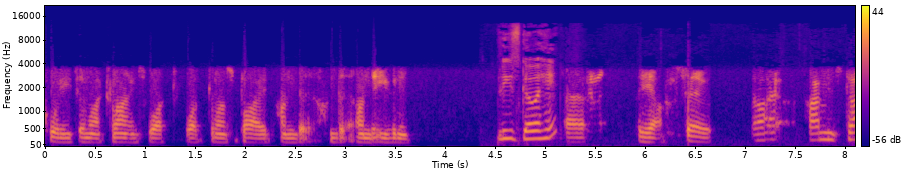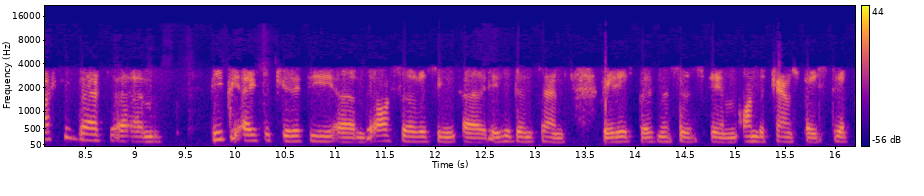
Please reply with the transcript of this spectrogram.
according to my clients, what, what transpired on the, on the on the evening. Please go ahead. Uh, yeah. So I, I'm instructed that um, PPA Security um, they are servicing uh, residents and various businesses in, on the Camps Bay Strip.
